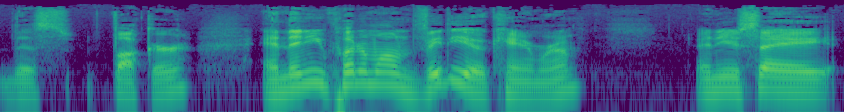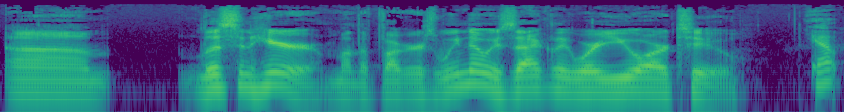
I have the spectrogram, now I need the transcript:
this fucker, and then you put him on video camera, and you say, um, "Listen here, motherfuckers, we know exactly where you are too." Yep.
